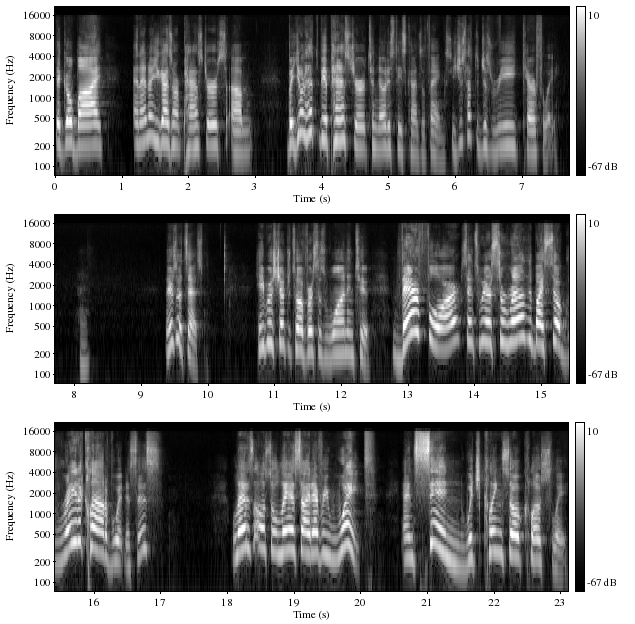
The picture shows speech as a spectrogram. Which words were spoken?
that go by, and I know you guys aren't pastors, um, but you don't have to be a pastor to notice these kinds of things. You just have to just read carefully. Okay? Here's what it says Hebrews chapter 12, verses 1 and 2. Therefore, since we are surrounded by so great a cloud of witnesses, let us also lay aside every weight and sin which clings so closely.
